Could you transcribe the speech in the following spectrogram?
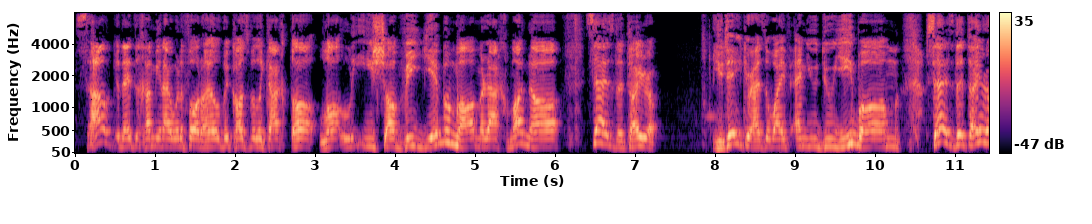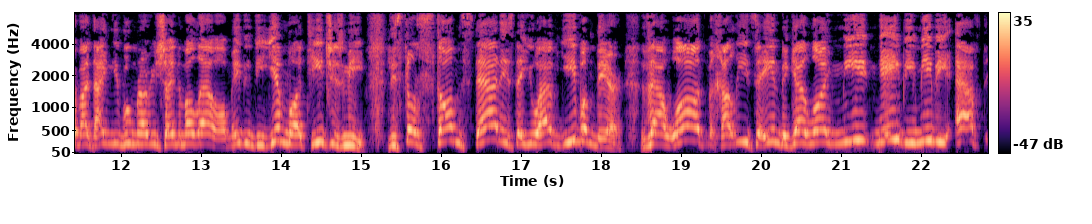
Sal I would have thought oil because v'lekachta lo liisha v'yibma merachmana. Says the Torah. You take her as a wife and you do yibum. Says the Torah Badayin Yibum Rarishayim Alel. Maybe the Yibma teaches me there's still some status that you have yibum there. That what b'chalitza in begeloi maybe maybe after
